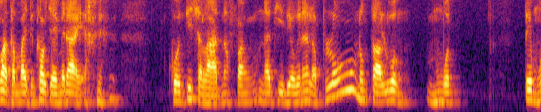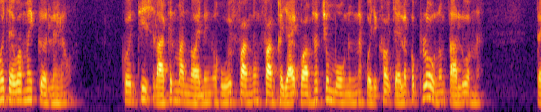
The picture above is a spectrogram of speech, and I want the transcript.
ว่าทำไมถึงเข้าใจไม่ได้ คนที่ฉลาดนะ ฟังนาทีเดียวกันนั้นแหละโผล่น้ำตาล่วงหมด เต็มหัวใจว่าไม่เกิดแล้ว คนที่ฉลาดขึ้นมาหน่อยหนึ่งโอ้โหฟังต้องฟังขยายความสักชั่วโมงหนึ่งนะกว่าจะเข้าใจแล้วก็โผล่น้ำตาล่วงนะแต่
